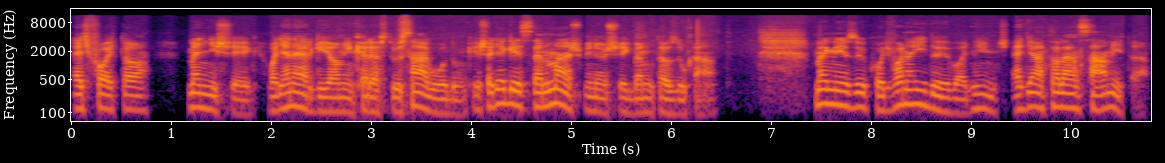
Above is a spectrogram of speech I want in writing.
Egyfajta mennyiség vagy energia, amin keresztül száguldunk, és egy egészen más minőségben utazzuk át. Megnézzük, hogy van-e idő, vagy nincs, egyáltalán számít-e?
